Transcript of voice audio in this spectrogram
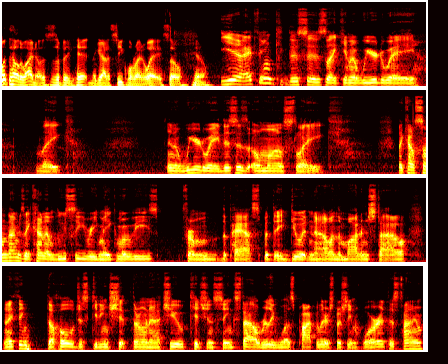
what the hell do I know? This is a big hit, and they got a sequel right away. So you know, Yeah, I think this is like in a weird way, like in a weird way, this is almost like like how sometimes they kind of loosely remake movies from the past, but they do it now in the modern style. And I think the whole just getting shit thrown at you kitchen sink style really was popular, especially in horror at this time.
